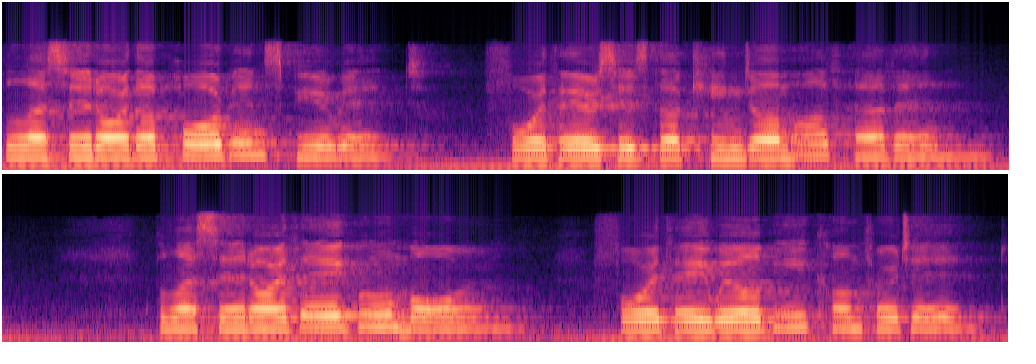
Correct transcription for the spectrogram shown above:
Blessed are the poor in spirit, for theirs is the kingdom of heaven. Blessed are they who mourn for they will be comforted.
